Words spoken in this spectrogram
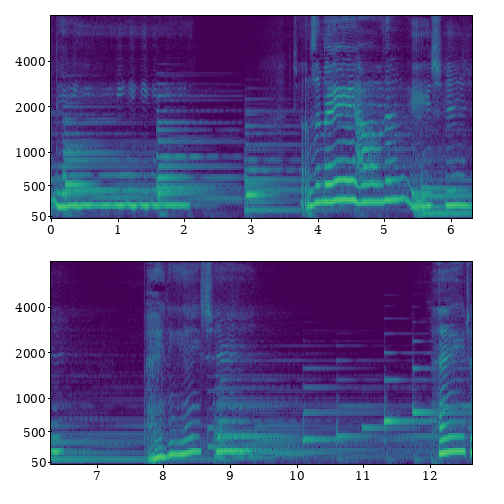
你，想最美好的一世，陪你一世，陪着。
